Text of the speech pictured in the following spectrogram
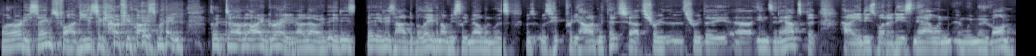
Well, it already seems five years ago, if you ask me. But um, I agree. I know it, it is it is hard to believe, and obviously Melbourne was was, was hit pretty hard with it uh, through the, through the uh, ins and outs. But hey, it is what it is now, and, and we move on.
